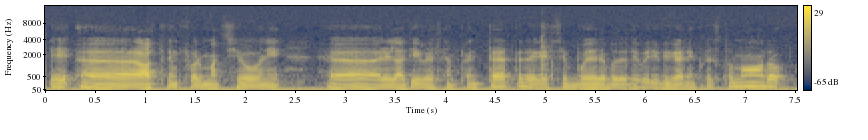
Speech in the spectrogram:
e eh, altre informazioni eh, relative sempre a interprete che se volete potete verificare in questo modo.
